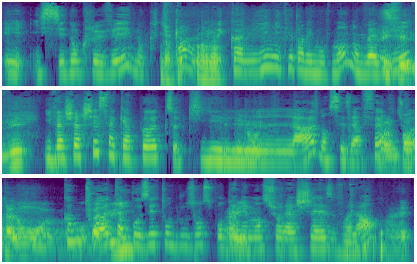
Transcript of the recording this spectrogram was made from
et il s'est donc levé. Donc, tu Donc, vois, voilà. on est quand même limité dans les mouvements. Donc, vas-y. Il va chercher sa capote qui est là, dans ses affaires. dans le tu vois. pantalon. euh, Comme au toi, tu as posé ton blouson spontanément sur la chaise. Voilà. Ouais.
